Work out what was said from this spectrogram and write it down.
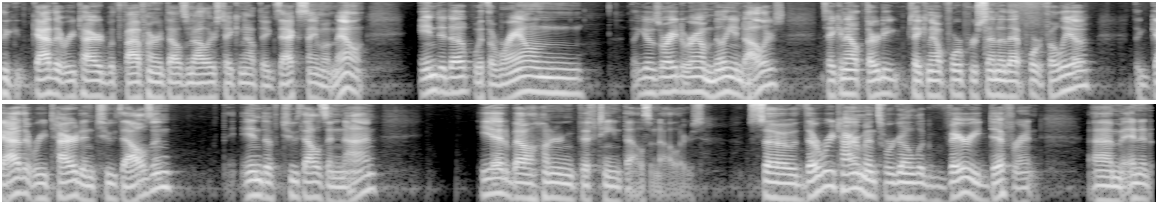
the guy that retired with $500,000 taking out the exact same amount ended up with around, I think it was right around million dollars taking out 30, taking out 4% of that portfolio. The guy that retired in 2000, the end of 2009, he had about $115,000. So their retirements were going to look very different. Um, and it,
